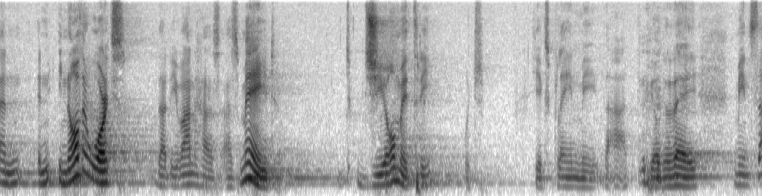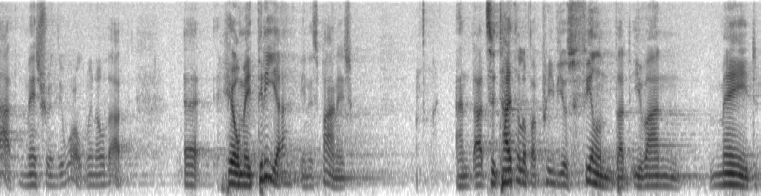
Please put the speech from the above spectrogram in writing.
and in, in, other works that Ivan has, has made, geometry, which he explained me that the other day, means that, measuring the world, we know that. Uh, geometría in Spanish, and that's the title of a previous film that Ivan made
